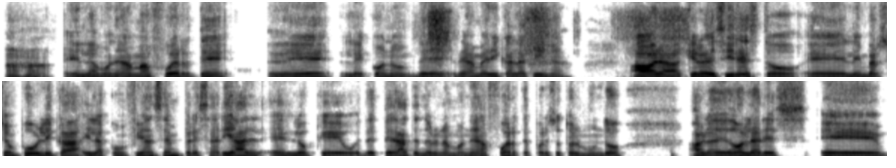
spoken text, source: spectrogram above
Ajá, es la moneda más fuerte de, la de, de América Latina. Ahora, quiero decir esto, eh, la inversión pública y la confianza empresarial es lo que de- te da tener una moneda fuerte, por eso todo el mundo habla de dólares. Eh,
